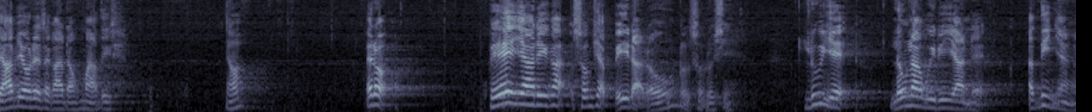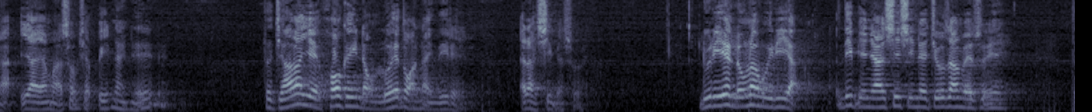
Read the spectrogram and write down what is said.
ရားပြောတဲ့စကားတောင်မှားသေးတယ်နော်အဲ့တော့ဘယ်အရာတွေကအဆုံးဖြတ်ပေးတာတော့လို့ဆိုလို့ရှိရင်လူရဲ့လုံလဝိရိယနဲ့အသိဉာဏ်ကအရာရာမှာအဆုံးဖြတ်ပေးနိုင်တယ်တဲ့တရားရဲ့ဟောကိန်းတောင်လွဲသွားနိုင်သေးတယ်အဲ့ဒါရှိမယ်ဆိုရင်လူတွေရဲ့လုံလဝိရိယအသိပညာရှိရှိနဲ့ကြိုးစားမယ်ဆိုရင် တ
